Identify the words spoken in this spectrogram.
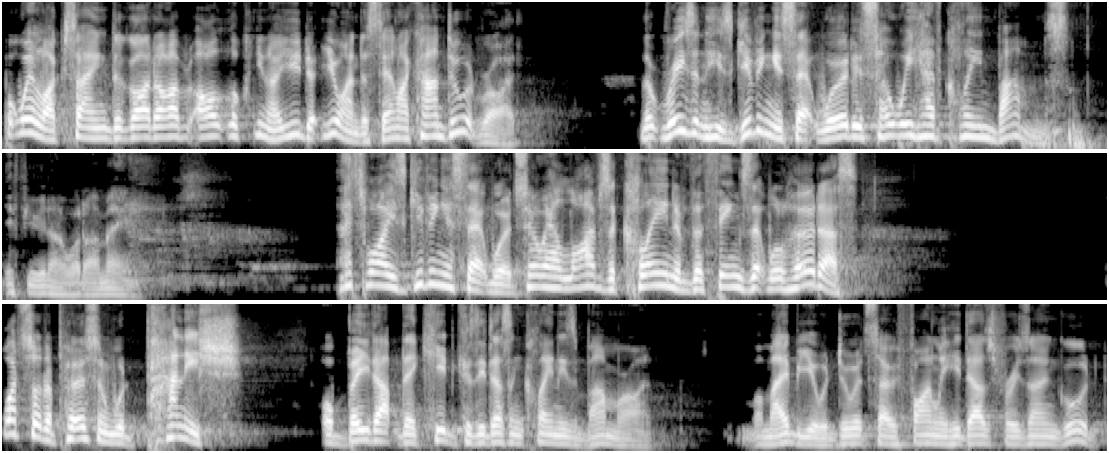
But we're like saying to God, look, you know, you, you understand, I can't do it right. The reason He's giving us that word is so we have clean bums, if you know what I mean. That's why He's giving us that word, so our lives are clean of the things that will hurt us. What sort of person would punish or beat up their kid because he doesn't clean his bum right? Well, maybe you would do it so finally he does for his own good.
